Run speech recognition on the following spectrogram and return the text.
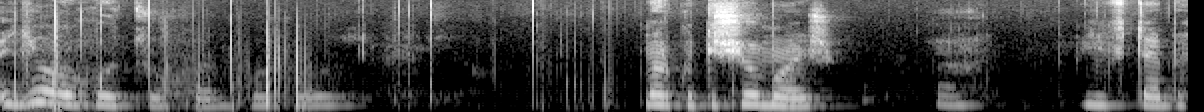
Я хочу гарбузовий. Марко, ти що маєш? І в тебе.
